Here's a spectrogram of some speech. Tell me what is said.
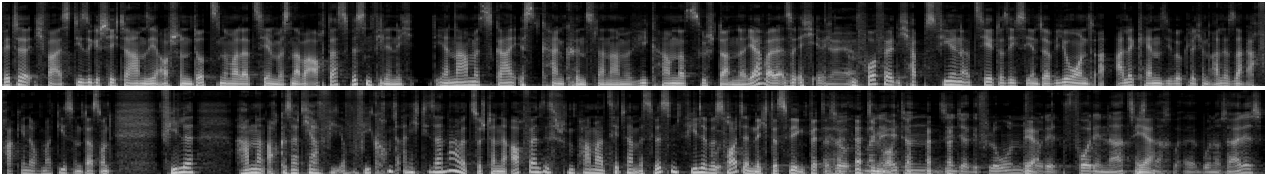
Bitte, ich weiß, diese Geschichte haben Sie auch schon dutzende Mal erzählen müssen, aber auch das wissen viele nicht. Ihr Name Sky ist kein Künstlername. Wie kam das zustande? Ja, weil also ich, Ja, ja. im Vorfeld, ich habe es vielen erzählt, dass ich sie interviewe und alle kennen sie wirklich und alle sagen, ach, frag ihn doch mal dies und das. Und viele haben dann auch gesagt, ja, wie, wie kommt eigentlich dieser Name zustande? Auch wenn sie es schon ein paar Mal erzählt haben, es wissen viele bis heute nicht. Deswegen bitte. Also meine. Eltern sind ja geflohen Ja. Vor, den, vor den Nazis nach äh, Buenos Aires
